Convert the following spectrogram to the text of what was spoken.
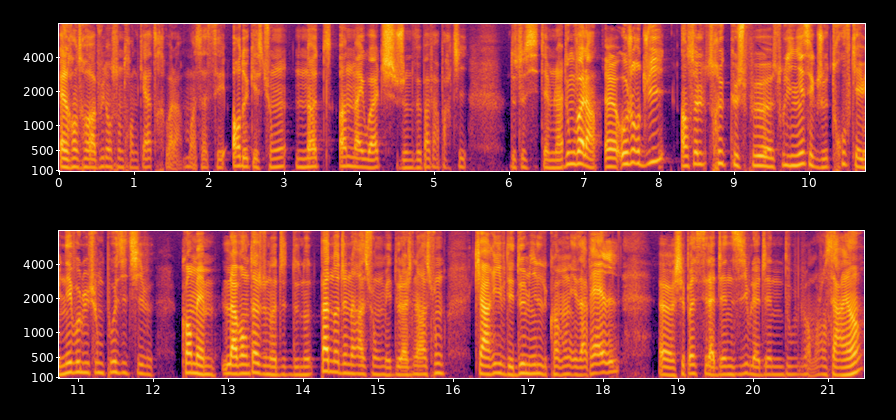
elle rentrera plus dans son 34. Voilà, moi ça c'est hors de question. Not on my watch. Je ne veux pas faire partie de ce système-là. Donc voilà, euh, aujourd'hui, un seul truc que je peux euh, souligner, c'est que je trouve qu'il y a une évolution positive quand même. L'avantage de notre, de notre, pas de notre génération, mais de la génération qui arrive des 2000, comme on les appelle. Euh, je sais pas si c'est la Gen Z ou la Gen W, j'en sais rien.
